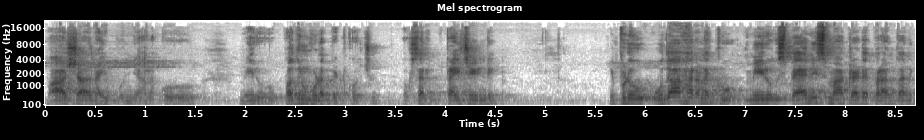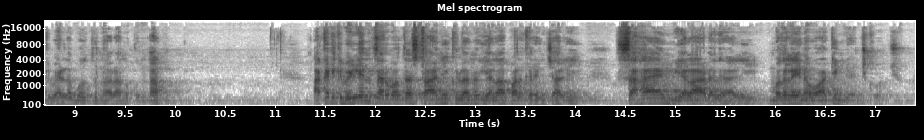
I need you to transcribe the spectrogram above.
భాషా నైపుణ్యాలకు మీరు పదును కూడా పెట్టుకోవచ్చు. ఒకసారి ట్రై చేయండి. ఇప్పుడు ఉదాహరణకు మీరు స్పానిష్ మాట్లాడే ప్రాంతానికి వెళ్ళబోతున్నారు అనుకుందాం. అక్కడికి వెళ్ళిన తర్వాత స్థానికులను ఎలా పలకరించాలి? సహాయం ఎలా అడగాలి? మొదలైన వాటిని నేర్చుకోవచ్చు.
